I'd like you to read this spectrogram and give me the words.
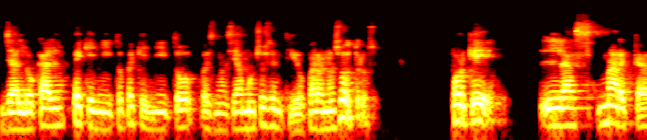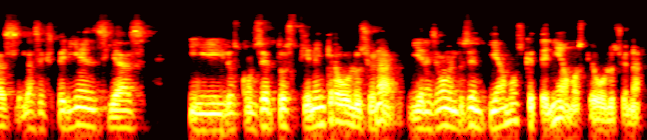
Ya el local pequeñito, pequeñito, pues no hacía mucho sentido para nosotros porque las marcas, las experiencias y los conceptos tienen que evolucionar y en ese momento sentíamos que teníamos que evolucionar.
